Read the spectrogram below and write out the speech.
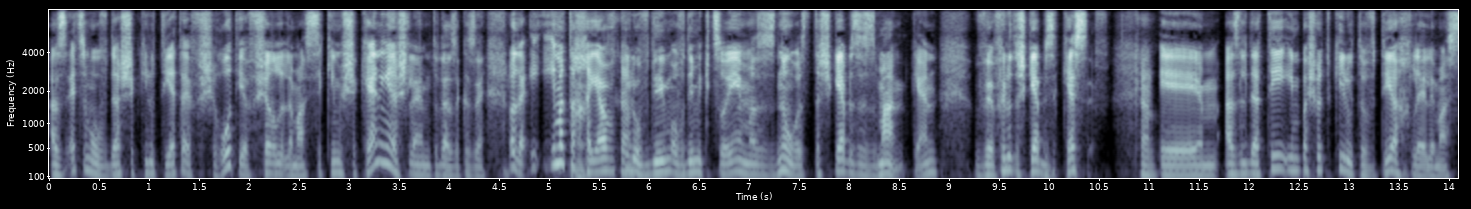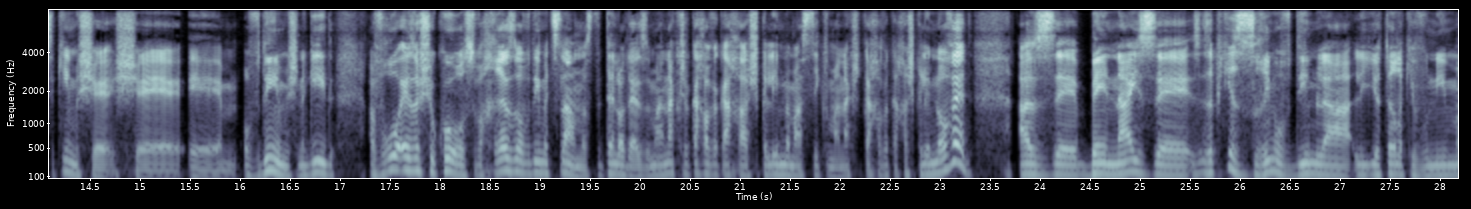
אז עצם העובדה שכאילו תהיה את האפשרות, יאפשר למעסיקים שכן יש להם, אתה יודע, זה כזה, לא יודע, אם אתה חייב כן. כאילו עובדים, עובדים מקצועיים, אז נו, אז תשקיע בזה זמן, כן? ואפילו תשקיע בזה כסף. כן. אמ, אז לדעתי, אם פשוט כאילו תבטיח למעסיקים שעובדים, שנגיד עברו איזשהו קורס ואחרי זה עובדים אצלם, אז תיתן, לא יודע, איזה מענק של ככה וככה שקלים למעסיק ומענק של ככה וככה שקלים לעובד, אז uh, בעיניי זה, זה, זה פשוט יזרים עובדים ל, יותר לכיוונים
